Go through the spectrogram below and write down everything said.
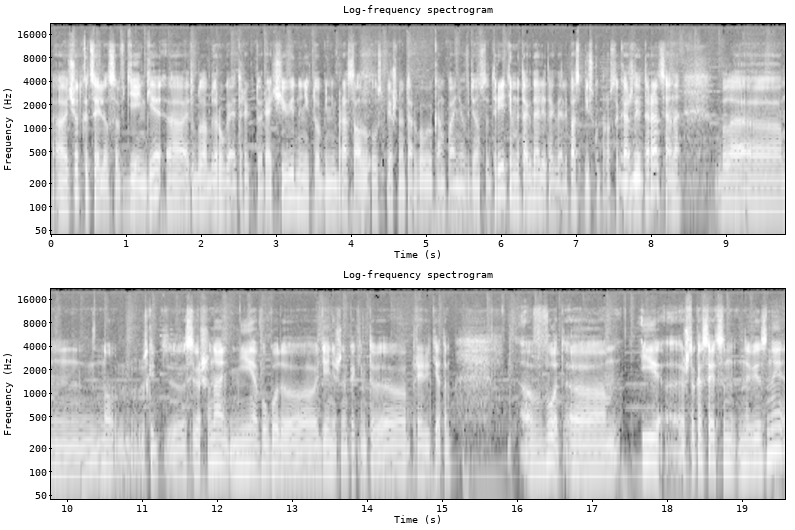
э, четко целился в деньги, это была бы другая траектория. Очевидно, никто бы не бросал успешную торговую компанию в 93-м и так далее, и так далее. По списку просто. Каждая mm-hmm. итерация, она была эм, ну, сказать, совершена не в угоду денежным каким-то приоритетам. Вот. Эм, и э, что касается новизны,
